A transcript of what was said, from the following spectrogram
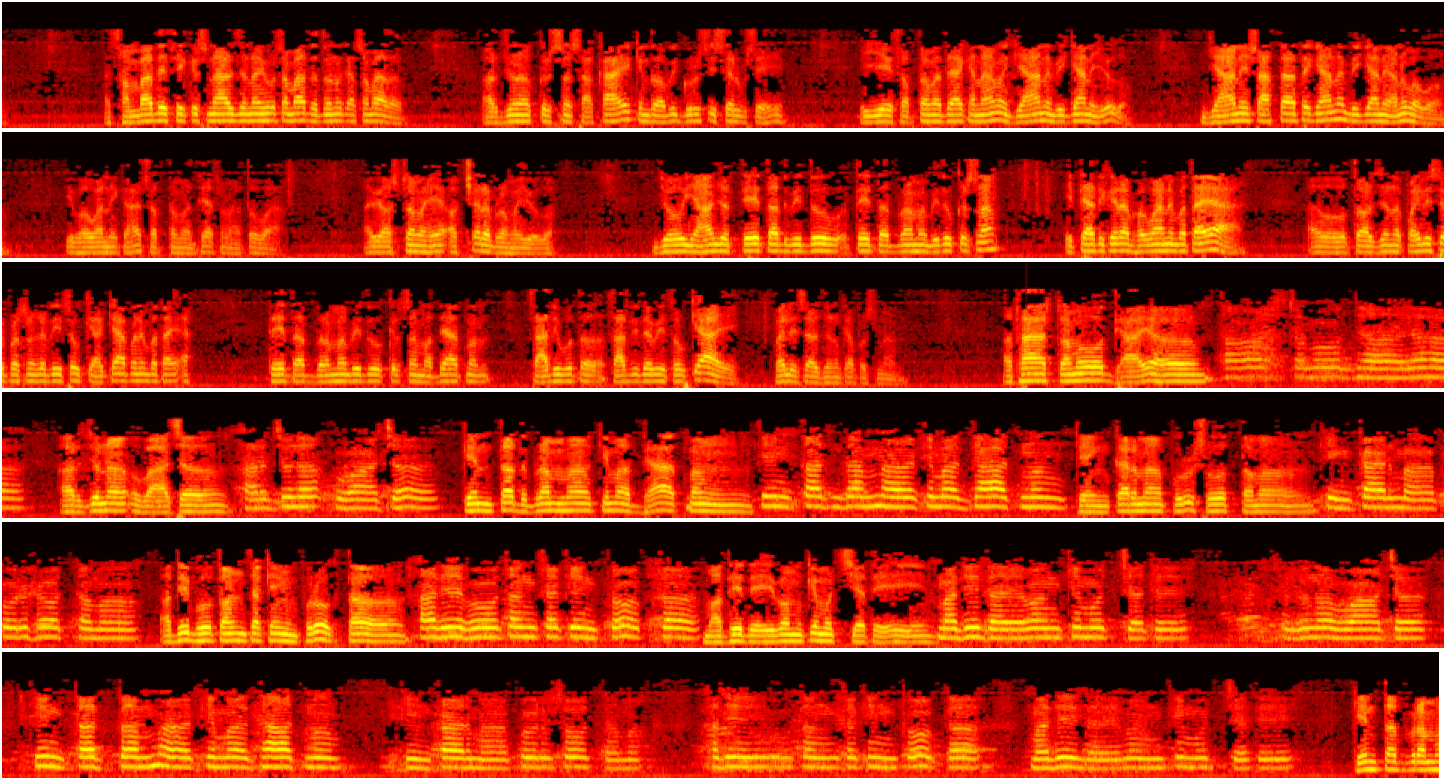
संवाद श्री कृष्ण अर्जुन ही हो संवाद, दोनों का संवाद। अर्जुन कृष्ण शाखा है, किंतु अभी गुरु शिष्य रूप से ये सप्तम अध्याय का नाम है ज्ञान विज्ञान योग। ज्ञान शास्त्रार्थ ज्ञान, विज्ञान अनुभव। ये भगवान ने कहा, सप्तम अध्याय समाप्त हुआ। अभी अष्टम है अक्षर ब्रह्म योग। जो यहाँ जो ते तद विदु, ते तद ब्रह्म विदु कृष्ण, इत्यादि कह भगवान ने बताया, और तो अर्जुन ने पहले से प्रश्न कर दी सो क्या क्या आपने बताया? ते तद ब्रह्म विदु कृष्ण अध्यात्म साधिभूत साधित देवी सब क्या है? पहले से अर्जुन का प्रश्न। अथाष्टमोऽध्याय। अष्टमोऽध्यायः अर्जुन उवाच। अर्जुन उवाच। किं तद्ब्रह्म किमध्यात्मम् किं तद्ब्रह्म किमध्यात्मम् किं कर्म पुरुषोत्तम? किं कर्म पुरुषोत्तम? अधिभूतं च किं प्रोक्त? अधिभूतं च किं प्रोक्त? मधिदेवं किमुच्यते? मधिदैवं किमुच्यते? उवाच किं तद्ब्रह्म किमध्यात्मम् किं कर्म पुरुषोत्तम? अधिभूतं च किं प्रोक्त मधिदैवं किमुच्यते किं तद्ब्रह्म?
